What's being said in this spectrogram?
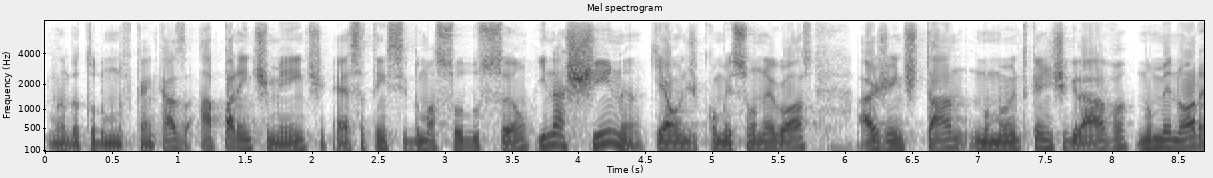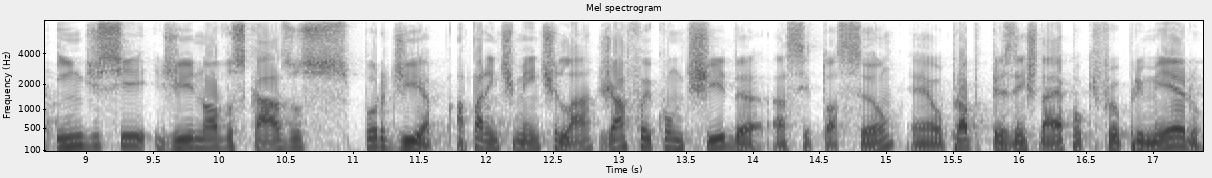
manda todo mundo ficar em casa, aparentemente essa tem sido uma solução. E na China, que é onde começou o negócio, a gente está, no momento que a gente grava, no menor índice de novos casos por dia. Aparentemente lá já foi contida a situação. É, o próprio presidente da Apple, que foi o primeiro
